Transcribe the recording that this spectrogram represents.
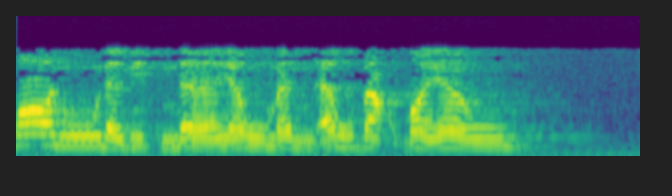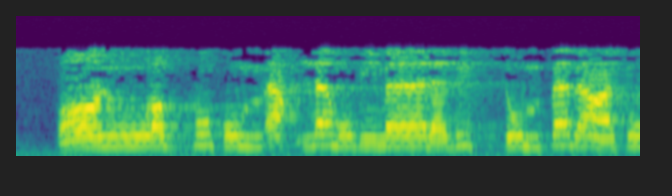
قالوا لبثنا يوما أو بعض يوم. قالوا ربكم أعلم بما لبثتم. فابعثوا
